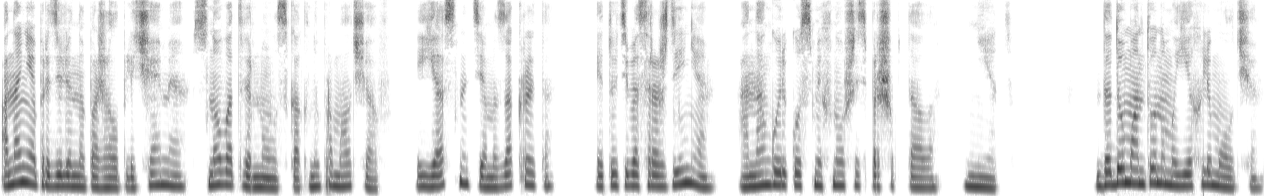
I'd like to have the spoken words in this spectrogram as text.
Она неопределенно пожала плечами, снова отвернулась к окну, промолчав. «Ясно, тема закрыта. Это у тебя с рождения?» Она, горько усмехнувшись, прошептала. «Нет». До дома Антона мы ехали молча.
